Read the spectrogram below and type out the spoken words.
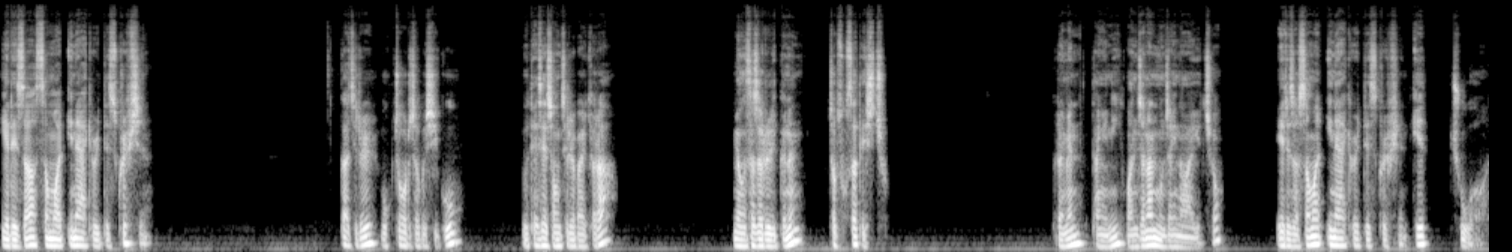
it is a somewhat inaccurate description. 까지를 목적으로 잡으시고 요 대세 정체를 밝혀라. 명사절을 이끄는 접속사 되시죠. 그러면 당연히 완전한 문장이 나와야겠죠. It is a somewhat inaccurate description. It 주어,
